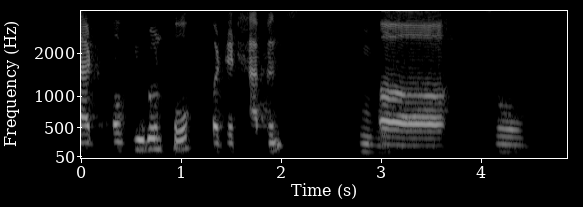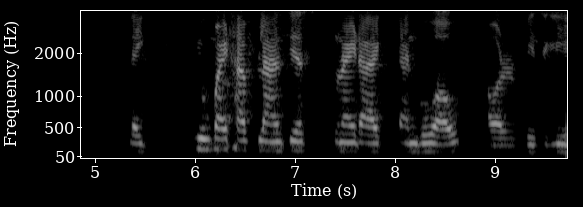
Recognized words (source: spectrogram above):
that uh, you don't hope but it happens Mhm. uh, so like you might have plans yes tonight i can go out or basically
